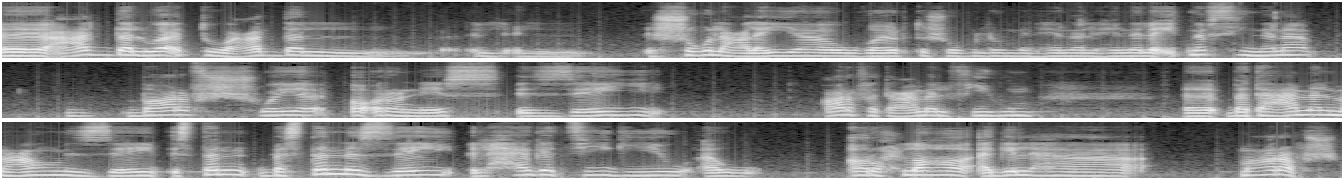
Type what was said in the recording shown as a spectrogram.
آه، عدى الوقت وعدى ال ال ال الشغل عليا وغيرت شغل من هنا لهنا لقيت نفسي إن أنا بعرف شوية أقرأ الناس إزاي أعرف أتعامل فيهم آه، بتعامل معاهم إزاي استن بستنى إزاي الحاجة تيجي أو أروح لها أجيلها ما أعرفش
